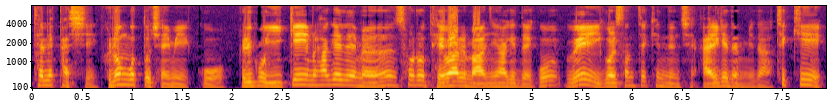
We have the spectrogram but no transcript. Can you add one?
텔레파시 그런 것도 재미있고 그리고 이 게임을 하게 되면 서로 대화를 많이 하게 되고 왜 이걸 선택했는지 알게 됩니다. 특히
